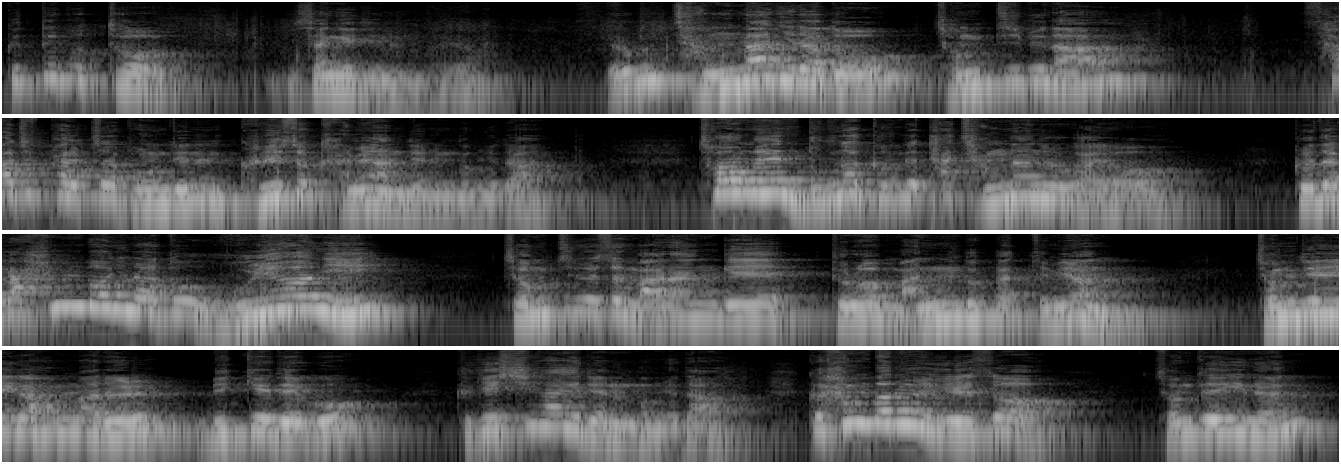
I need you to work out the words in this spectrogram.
그때부터 이상해지는 거예요. 여러분 장난이라도 점집이나 사주팔자 보는 데는 그래서 가면 안 되는 겁니다. 처음엔 누구나 그런데 다 장난으로 가요. 그러다가 한 번이라도 우연히 점집에서 말한 게 들어 맞는 것 같으면 점쟁이가 한 말을 믿게 되고 그게 신앙이 되는 겁니다. 그 한 번을 위해서 점쟁이는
